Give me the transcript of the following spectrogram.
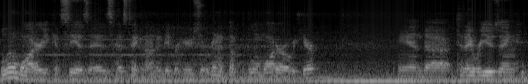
bloom water you can see is, is has taken on a deeper hue. So we're going to dump the bloom water over here. And uh, today we're using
